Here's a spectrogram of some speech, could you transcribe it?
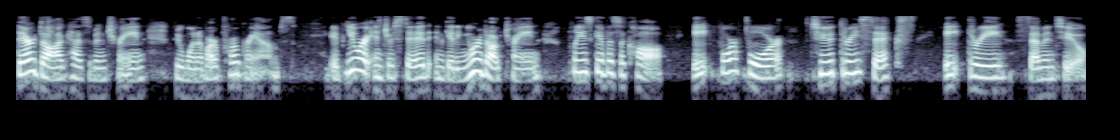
their dog has been trained through one of our programs. If you are interested in getting your dog trained, please give us a call 844 236 8372.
